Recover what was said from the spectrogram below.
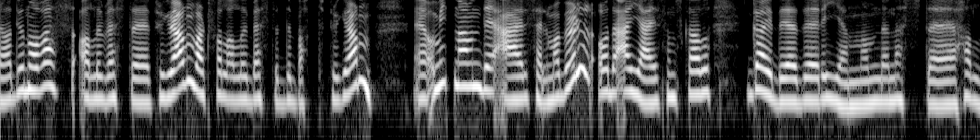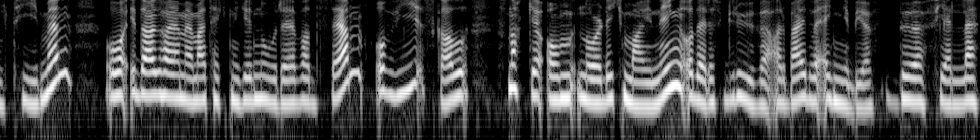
Radio Novas aller beste program, i hvert fall aller beste debattprogram. Eh, Og mitt navn det er Selma Bull, og det er jeg som skal guide dere gjennom den neste halvtimen. Og i dag har jeg med meg tekniker Nore Vadsten, og vi skal snakke om Nordic Mining og deres gruvearbeid ved Engebøfjellet.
